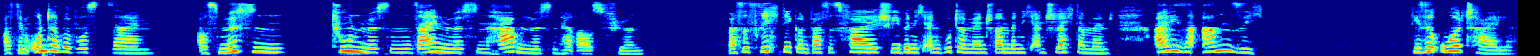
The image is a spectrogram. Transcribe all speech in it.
aus dem Unterbewusstsein, aus müssen, tun müssen, sein müssen, haben müssen herausführen. Was ist richtig und was ist falsch? Wie bin ich ein guter Mensch? Wann bin ich ein schlechter Mensch? All diese Ansichten, diese Urteile,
